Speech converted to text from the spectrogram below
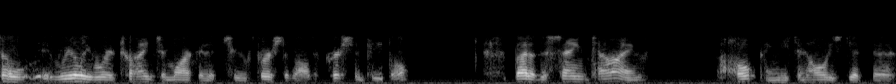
So it really, we're trying to market it to first of all the Christian people, but at the same time, hoping you can always get the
